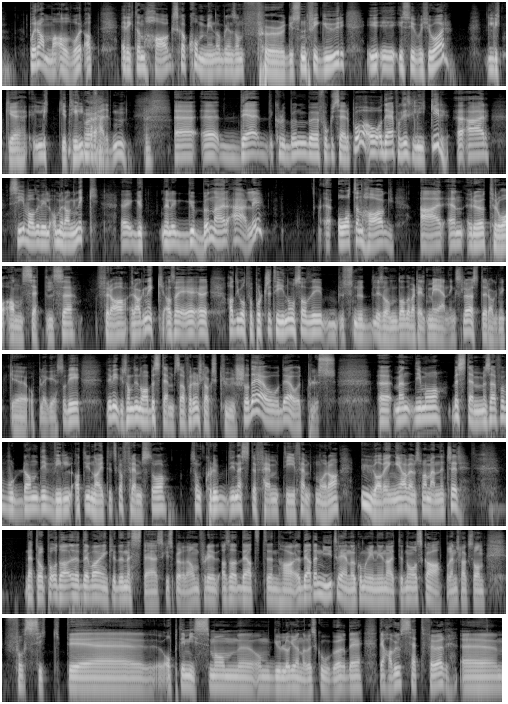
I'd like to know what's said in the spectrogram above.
på ramme alvor at Erik Den Haag skal komme inn og bli en sånn Ferguson-figur i, i, i 27 år? Lykke, lykke til på ferden. Uh, det klubben bør fokusere på, og det jeg faktisk liker, er Si hva du vil om Ragnhild. Eh, gubben er ærlig, eh, og Ten Hag er en rød tråd ansettelse fra Ragnhild. Altså, jeg, jeg, hadde de gått for Porcetino, så hadde de snudd liksom Det hadde vært helt meningsløst, det Ragnhild-opplegget. Så de, det virker som de nå har bestemt seg for en slags kurs, og det er jo, det er jo et pluss. Eh, Men de må bestemme seg for hvordan de vil at United skal fremstå som klubb de neste 5-10-15 åra, uavhengig av hvem som er manager. Nettopp. Og da, det var egentlig det neste jeg skulle spørre deg om. fordi altså, det, at den har, det at en ny trener kommer inn i United nå og skaper en slags sånn forsiktig eh, optimisme om, eh, om gull og grønnere skoger, det, det har vi jo sett før. Eh,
